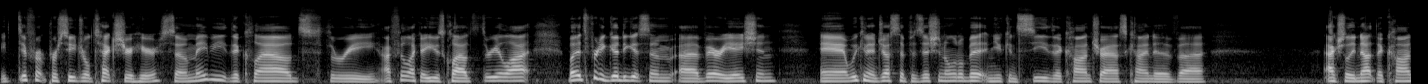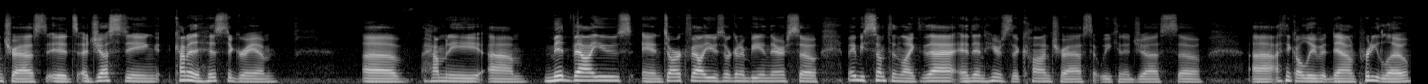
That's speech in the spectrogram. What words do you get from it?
a different procedural texture here. So maybe the clouds 3. I feel like I use clouds 3 a lot, but it's pretty good to get some uh, variation. And we can adjust the position a little bit and you can see the contrast kind of, uh, actually not the contrast, it's adjusting kind of the histogram of how many um, mid values and dark values are going to be in there. So maybe something like that. And then here's the contrast that we can adjust. So uh, I think I'll leave it down pretty low.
